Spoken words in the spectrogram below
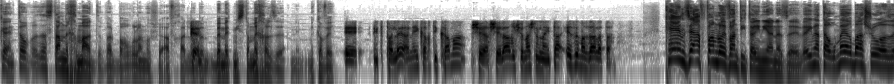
כן, טוב, זה סתם נחמד, אבל ברור לנו שאף אחד לא כן. לא באמת מסתמך על זה, אני מקווה. Uh, תתפלא, אני הכרתי כמה שהשאלה הראשונה שלהם הייתה, איזה מזל אתה? כן, זה אף פעם לא הבנתי את העניין הזה. ואם אתה אומר משהו, אז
